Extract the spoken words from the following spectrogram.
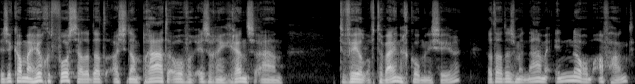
Dus ik kan me heel goed voorstellen dat als je dan praat over is er een grens aan te veel of te weinig communiceren, dat dat dus met name enorm afhangt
